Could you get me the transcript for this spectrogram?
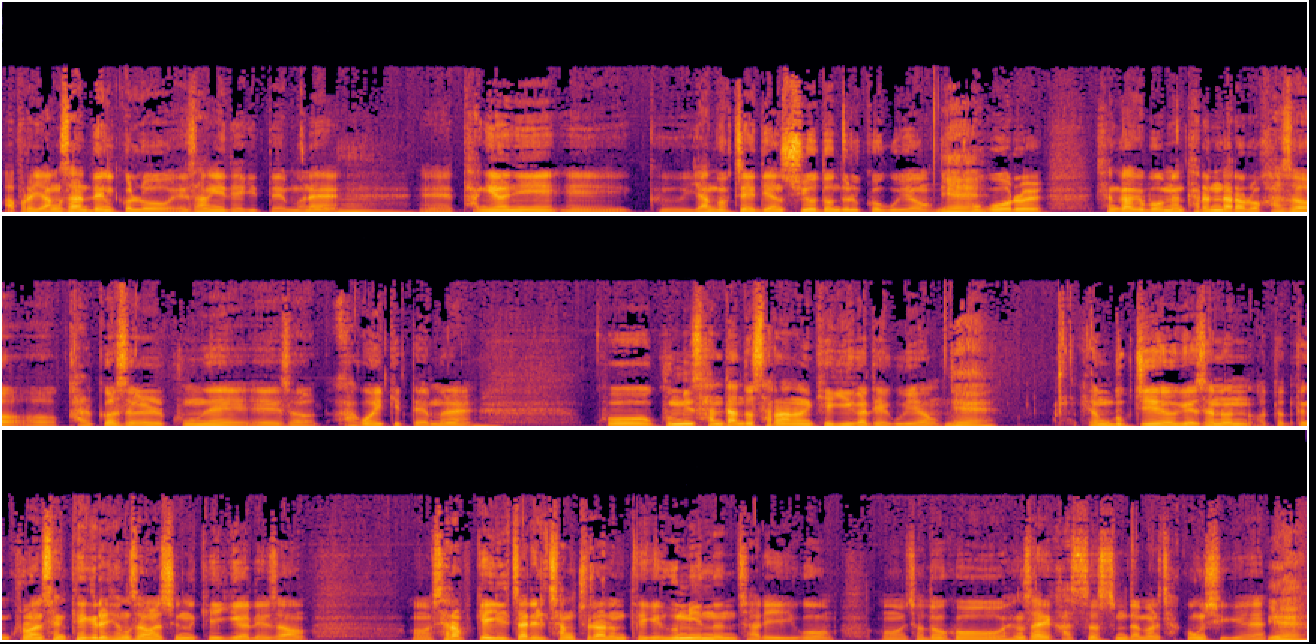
앞으로 양산될 걸로 예상이 되기 때문에 음. 예, 당연히 이, 그 양극재에 대한 수요도 늘 거고요. 예. 그거를 생각해 보면 다른 나라로 가서 어, 갈 것을 국내에서 하고 있기 때문에 음. 그 국민 산단도 살아나는 계기가 되고요. 예. 경북 지역에서는 어떤 그런 생태계를 형성할 수 있는 계기가 돼서 어, 새롭게 일자리를 창출하는 되게 의미 있는 자리이고 어, 저도 그 행사에 갔었습니다만 착공식에 예.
